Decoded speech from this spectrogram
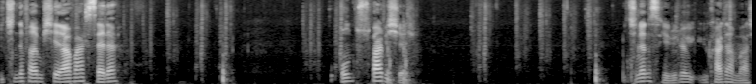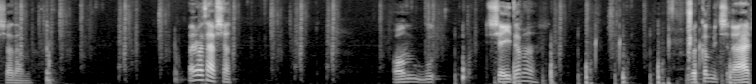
İçinde falan bir şeyler varsa hele. Oğlum süper bir şey. İçine nasıl giriliyor? Yukarıdan mı aşağıdan mı? Merhaba tavşan. Oğlum bu şey değil mi? Bakalım içine her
